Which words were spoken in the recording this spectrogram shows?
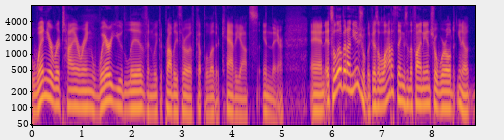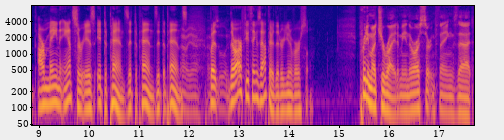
when you're retiring, where you live, and we could probably throw a couple of other caveats in there. And it's a little bit unusual because a lot of things in the financial world, you know, our main answer is it depends, it depends, it depends. Oh, yeah, but there are a few things out there that are universal pretty much you're right. I mean, there are certain things that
